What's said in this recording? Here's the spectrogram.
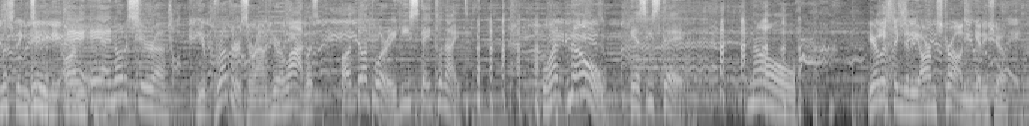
listening to the arm. Hey, hey, I notice your uh, your brother's around here a lot. Was oh, don't worry, he stayed tonight. what? No. Yes, he stayed. No. You're listening to the Armstrong and Getty Show.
